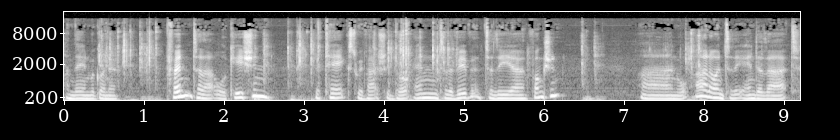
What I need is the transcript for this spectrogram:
and then we're going to print to that location the text we've actually brought into the to the uh, function. And we'll add on to the end of that.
